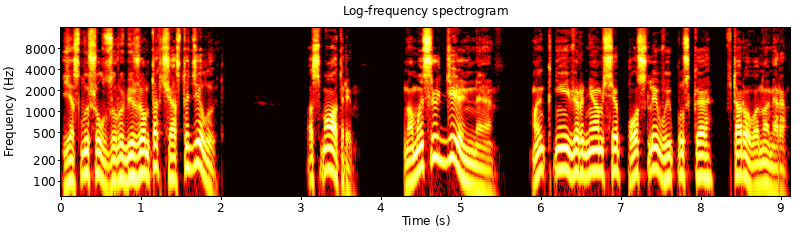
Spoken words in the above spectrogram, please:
Я слышал, за рубежом так часто делают. Посмотрим. Но мысль дельная. Мы к ней вернемся после выпуска второго номера.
